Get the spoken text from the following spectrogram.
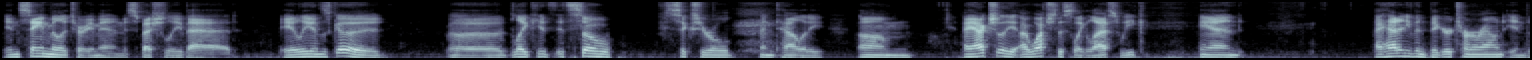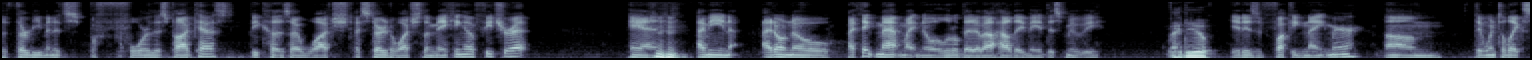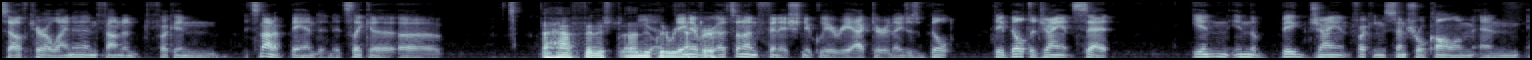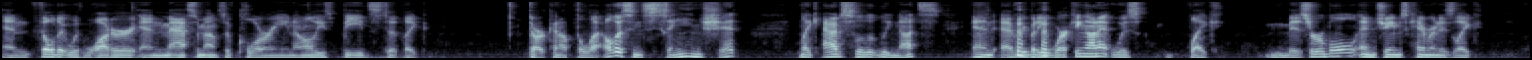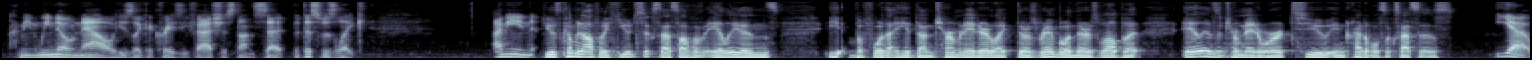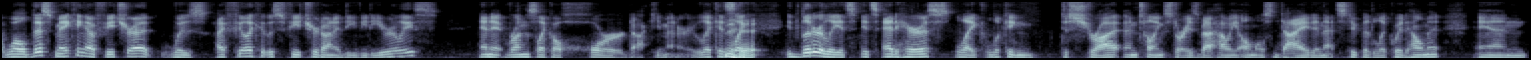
Insane military man especially bad. Aliens good. Uh like it's it's so 6-year-old mentality. Um I actually I watched this like last week and I had an even bigger turnaround in the 30 minutes before this podcast because I watched I started to watch the making of featurette. And I mean, I don't know, I think Matt might know a little bit about how they made this movie. I do. It is a fucking nightmare. Um they went to like South Carolina and found a fucking it's not abandoned. It's like a, A half finished uh, nuclear yeah, reactor. They never That's an unfinished nuclear reactor and they just built they built a giant set in in the big giant fucking central column and and filled it with water and mass amounts of chlorine and all these beads to like darken up the light all this insane shit. Like absolutely nuts. And everybody working on it was like miserable. And James Cameron is like I mean we know now he's like a crazy fascist on set but this was like I mean He was coming off a huge success off of Aliens. He, before that, he had done Terminator. Like there was Rambo in there as well, but Aliens and Terminator were two incredible successes. Yeah, well, this making of featurette was, I feel like it was featured on a DVD release, and it runs like a horror documentary. Like it's like it literally, it's it's Ed Harris like looking distraught and telling stories about how he almost died in that stupid liquid helmet, and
